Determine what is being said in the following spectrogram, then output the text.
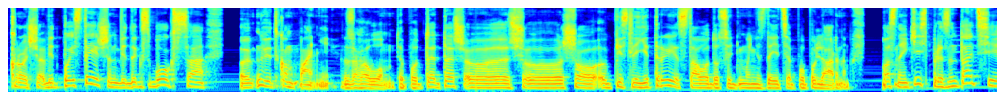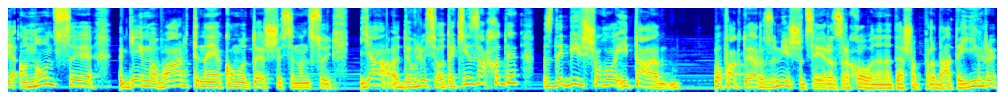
коротше, від PlayStation, від Xbox, е, ну від компанії загалом. Типу, те, те що, що після E3 стало досить, мені здається, популярним. Власне, якісь презентації, анонси, Game Award, на якому теж щось анонсують. Я дивлюся отакі заходи здебільшого, і та по факту я розумію, що це і розраховано на те, щоб продати ігри.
